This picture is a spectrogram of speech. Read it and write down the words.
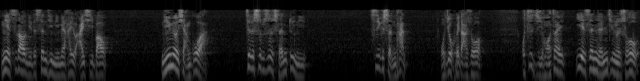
你也知道你的身体里面还有癌细胞，你有没有想过啊？这个是不是神对你是一个审判？我就回答说，我自己哈在夜深人静的时候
